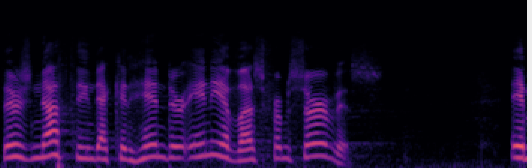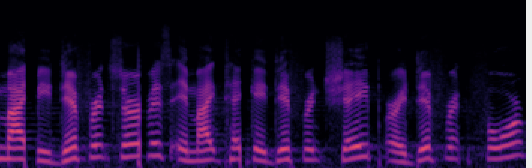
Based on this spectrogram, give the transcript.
there's nothing that can hinder any of us from service. It might be different service, it might take a different shape or a different form.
